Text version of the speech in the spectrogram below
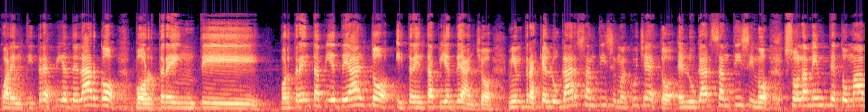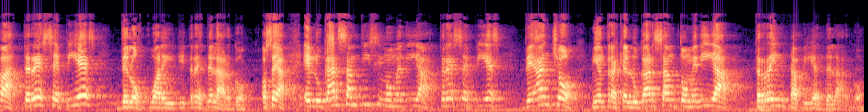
43 pies de largo por 30 por 30 pies de alto y 30 pies de ancho. Mientras que el lugar santísimo, escuche esto, el lugar santísimo solamente tomaba 13 pies de los 43 de largo. O sea, el lugar santísimo medía 13 pies de ancho, mientras que el lugar santo medía 30 pies de largo.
